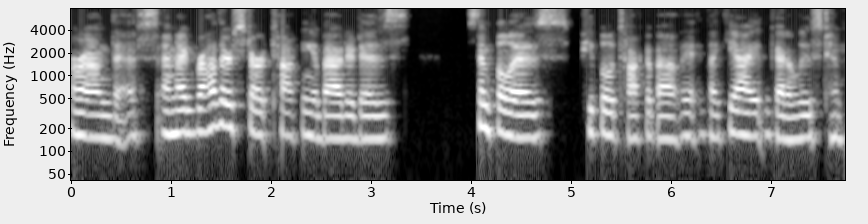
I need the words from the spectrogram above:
around this and i'd rather start talking about it as simple as people talk about it like yeah i gotta lose 10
